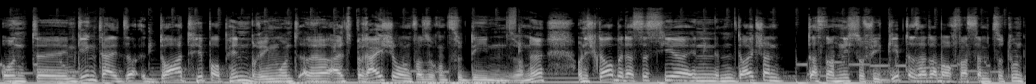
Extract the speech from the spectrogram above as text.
und äh, im Gegenteil dort Hip-Hop hinbringen und äh, als Bereicherung versuchen zu dienen. So, ne? Und ich glaube, dass es hier in, in Deutschland das noch nicht so viel gibt. Das hat aber auch was damit zu tun,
